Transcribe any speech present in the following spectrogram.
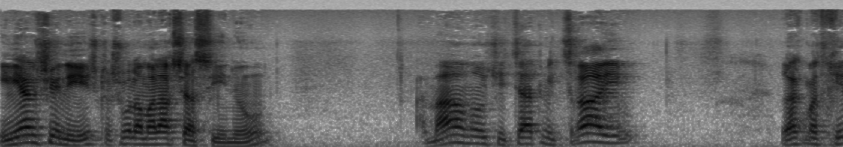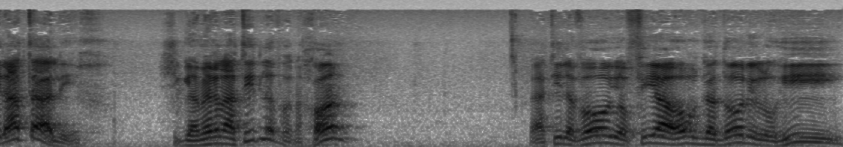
עניין שני, שקשור למהלך שעשינו, אמרנו שיציאת מצרים רק מתחילה תהליך, שיגמר לעתיד לבוא, נכון? לעתיד לבוא יופיע אור גדול אלוהי,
